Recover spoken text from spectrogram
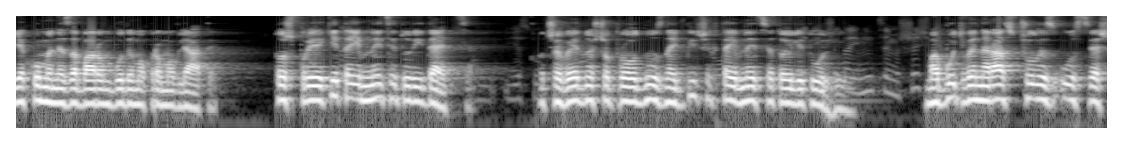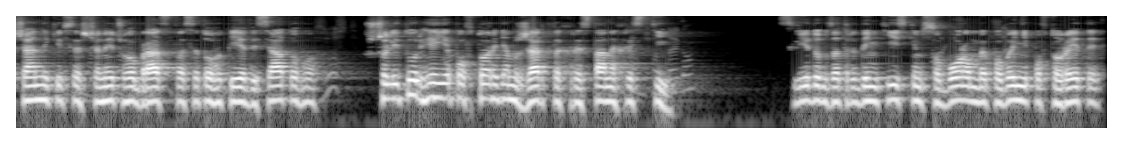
яку ми незабаром будемо промовляти. Тож про які таємниці тут йдеться? Очевидно, що про одну з найбільших таємниць святої літургії. Мабуть, ви не раз чули з уст священників священичого братства святого ust що літургія є повторенням жертви Христа на Христі. Слідом за Тридентійським собором ми повинні повторити,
